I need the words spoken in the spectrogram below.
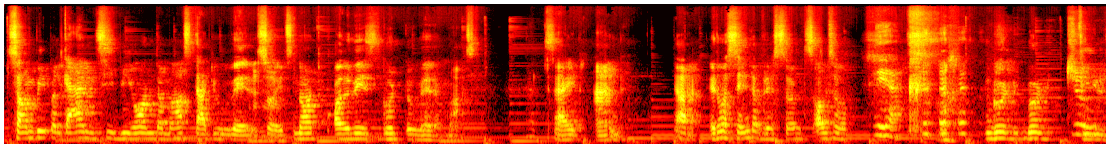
some people can see beyond the mask that you wear. So it's not always good to wear a mask right? And yeah it was center fresh so it's also yeah. good good true.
